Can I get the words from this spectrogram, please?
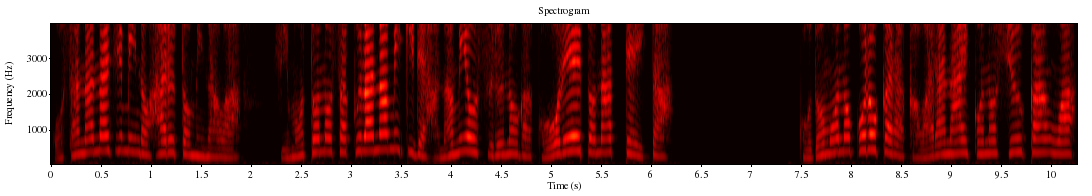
幼なじみの春と皆は地元の桜並木で花見をするのが恒例となっていた。子供の頃から変わらないこの習慣は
